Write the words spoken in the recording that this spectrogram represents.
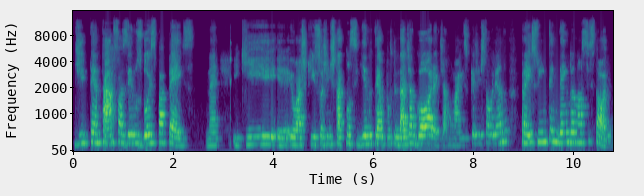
de tentar fazer os dois papéis né? E que eh, eu acho que isso a gente está conseguindo ter a oportunidade agora de arrumar isso, porque a gente está olhando para isso e entendendo a nossa história.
